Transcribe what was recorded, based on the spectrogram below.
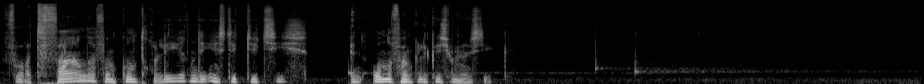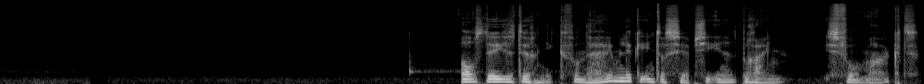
Voor het falen van controlerende instituties en onafhankelijke journalistiek. Als deze techniek van heimelijke interceptie in het brein is volmaakt,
